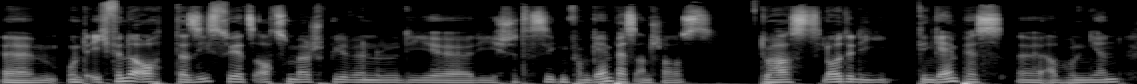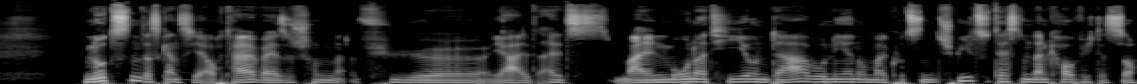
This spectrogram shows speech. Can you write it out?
Ähm, und ich finde auch, da siehst du jetzt auch zum Beispiel, wenn du dir die Statistiken vom Game Pass anschaust, du hast Leute, die den Game Pass äh, abonnieren, nutzen das Ganze ja auch teilweise schon für, ja, als, als mal einen Monat hier und da abonnieren, um mal kurz ein Spiel zu testen und dann kaufe ich das so.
